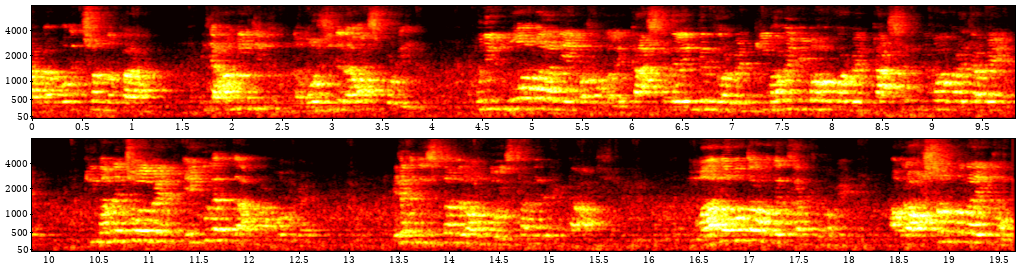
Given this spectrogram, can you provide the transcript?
টাকা পরিচ্ছন্নতা এই যে আমি যে মসজিদে নামাজ পড়ি, উনি মুয়ামালা নিয়ে কথা বলে, কার সাথে লেনদেন করবেন, কীভাবে বিবাহ করবেন, কার সাথে বিবাহ করা যাবে, কীভাবে চলবেন, এগুলো তো আপনারা বলবেন। এটা কিন্তু ইসলামের অঙ্গ, ইসলামের একটা মানবতা আমাদের থাকতে আমরা অসাম্প্রদায়িক হব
